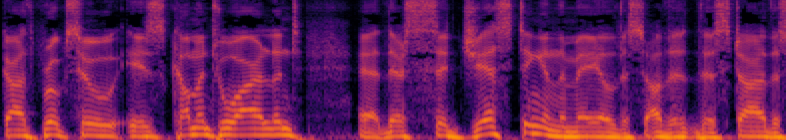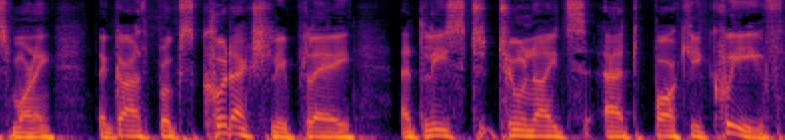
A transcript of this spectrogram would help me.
Garth Brooks, who is coming to Ireland, uh, they're suggesting in the mail, this, or the, the Star this morning, that Garth Brooks could actually play at least two nights at Uí Chaoimh.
